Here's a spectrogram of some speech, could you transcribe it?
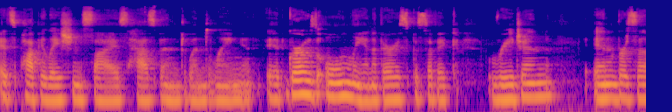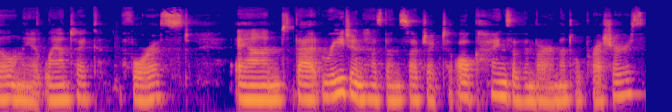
its population size has been dwindling. It, it grows only in a very specific region in Brazil in the Atlantic forest. And that region has been subject to all kinds of environmental pressures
